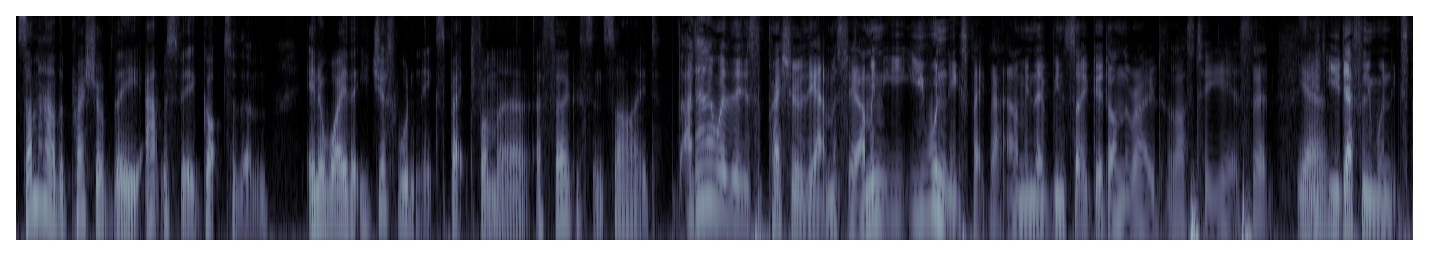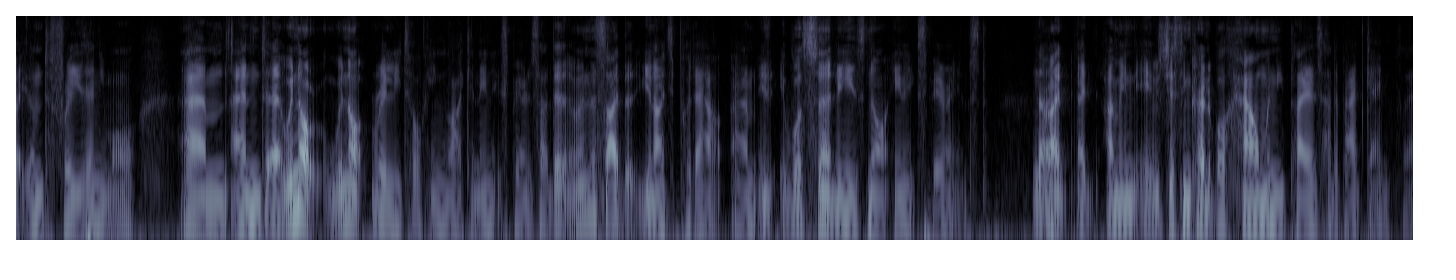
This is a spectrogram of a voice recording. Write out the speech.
somehow the pressure of the atmosphere got to them in a way that you just wouldn't expect from a, a Ferguson side. I don't know whether it's the pressure of the atmosphere. I mean, you, you, wouldn't expect that. I mean, they've been so good on the road the last two years that yeah. you, you definitely wouldn't expect them to freeze anymore. Um, and uh, we're not we're not really talking like an inexperienced side. I mean, the side that United put out, um, it, it, was certainly is not inexperienced. No. Right? I, I, mean, it was just incredible how many players had a bad game. So.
